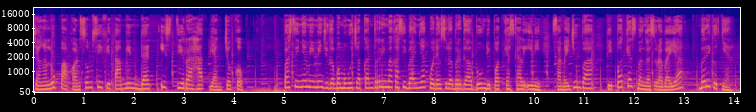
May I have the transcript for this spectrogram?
Jangan lupa konsumsi vitamin dan istirahat yang cukup. Pastinya Mimin juga mau mengucapkan terima kasih banyak buat yang sudah bergabung di podcast kali ini. Sampai jumpa di podcast Bangga Surabaya berikutnya.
